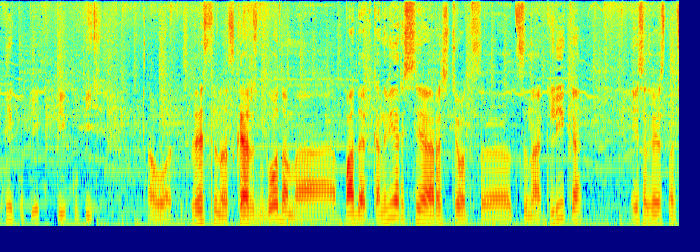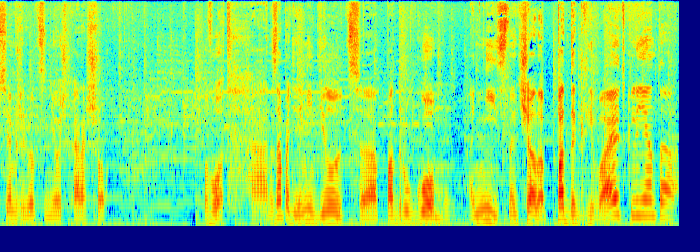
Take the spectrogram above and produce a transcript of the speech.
купи, купи, купи, купи. Вот. соответственно, с каждым годом э, падает конверсия, растет э, цена клика, и, соответственно, всем живется не очень хорошо. Вот. А на Западе они делают по-другому. Они сначала подогревают клиента,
